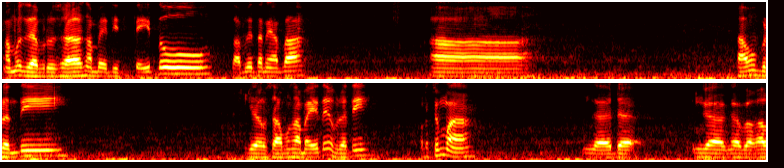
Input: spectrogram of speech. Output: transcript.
Kamu sudah berusaha sampai di titik itu tapi ternyata uh, kamu berhenti. Ya usahamu sampai itu ya berarti percuma. Nggak ada nggak nggak bakal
